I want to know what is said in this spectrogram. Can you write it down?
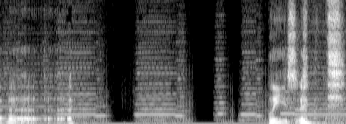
Please.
